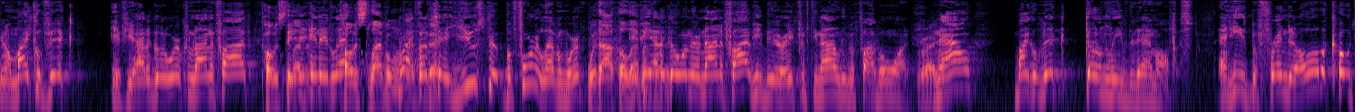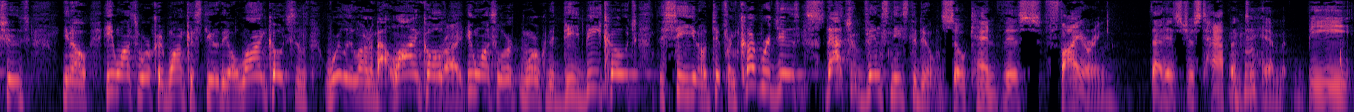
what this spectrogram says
You know, Michael Vick. If you had to go to work from nine to five, Post in- in Atlanta- post Leavenworth right? But I'm saying used to before Leavenworth, Without the Leavenworth, If he had to go in there nine to five, he'd be there eight fifty nine, leave at five oh one. Right. Now, Michael Vick doesn't leave the damn office. And he's befriended all the coaches. You know, he wants to work with Juan Castillo, the old line coach, to really learn about line calls. Right. He wants to work, work with the DB coach to see, you know, different coverages. That's what Vince needs to do. So can this firing that has just happened to him be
